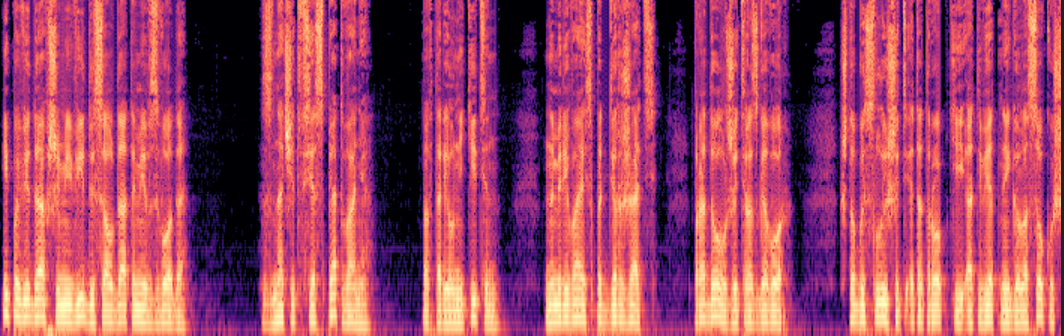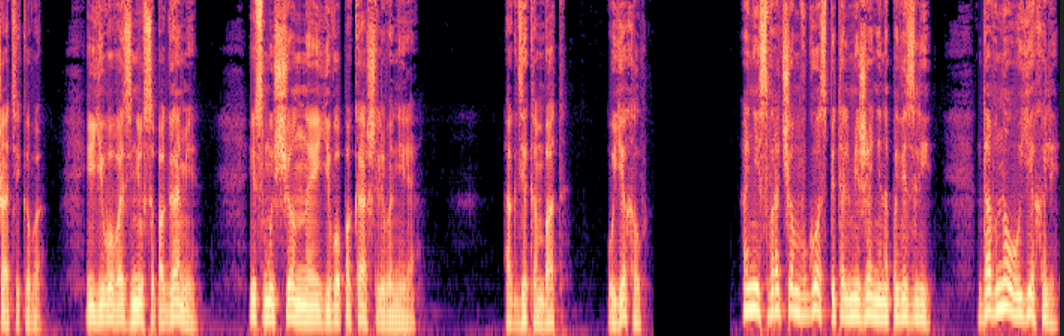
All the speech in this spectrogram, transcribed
и повидавшими виды солдатами взвода. «Значит, все спят, Ваня?» — повторил Никитин, намереваясь поддержать, продолжить разговор, чтобы слышать этот робкий ответный голосок Ушатикова и его возню сапогами и смущенное его покашливание. «А где комбат? Уехал?» «Они с врачом в госпиталь Меженина повезли. Давно уехали»,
